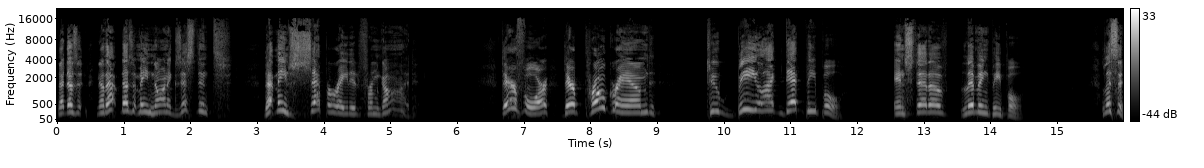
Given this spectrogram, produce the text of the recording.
that doesn't now that doesn't mean non-existent. That means separated from God. Therefore, they're programmed to be like dead people instead of living people. Listen,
